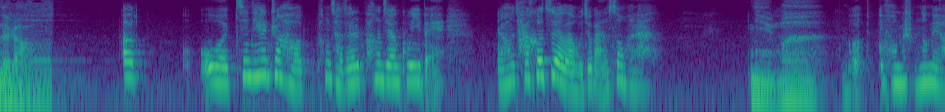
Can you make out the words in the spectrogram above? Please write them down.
么在这儿？呃，我我今天正好碰巧在这碰见顾一北，然后他喝醉了，我就把他送回来。你们我，我们什么都没有。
